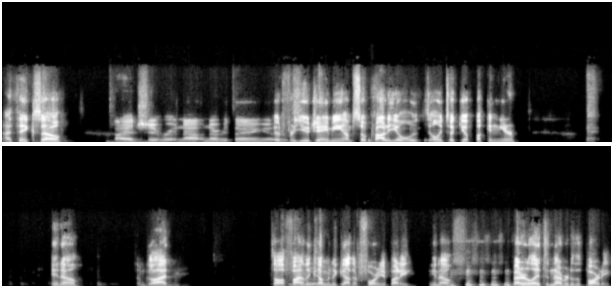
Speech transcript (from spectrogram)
I think so. I had shit written out and everything. It Good for you, Jamie. I'm so proud of you. Only, it only took you a fucking year. You know, I'm glad it's all finally coming together for you, buddy. You know, better late than never to the party.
